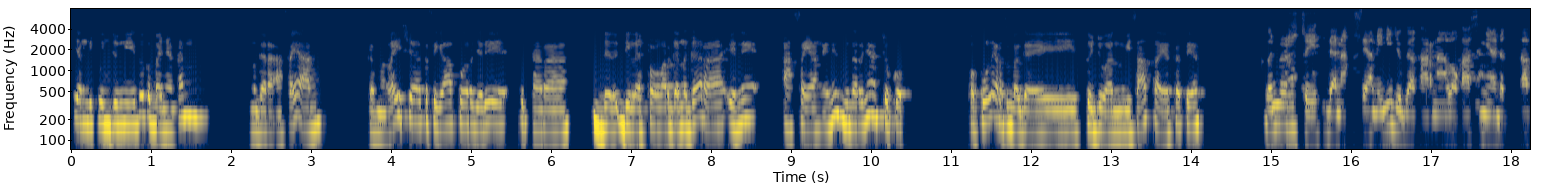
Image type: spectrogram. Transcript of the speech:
yang dikunjungi itu kebanyakan negara ASEAN, ke Malaysia, ke Singapura. Jadi secara di, di level warga negara ini ASEAN ini sebenarnya cukup populer sebagai tujuan wisata ya, Seth ya. Bener sih, dan ASEAN ini juga karena lokasinya dekat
